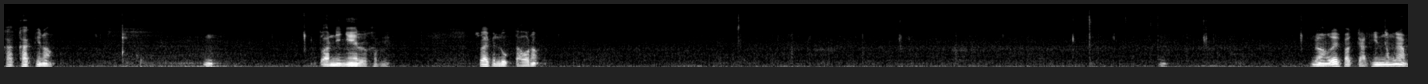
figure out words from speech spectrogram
คักคักพี่น้องอตอนนี้เงี้ยเลยครับนี่ช่วยเป็นลูกเต๋าเนาะ น้องเลยผักกาดหินงาม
